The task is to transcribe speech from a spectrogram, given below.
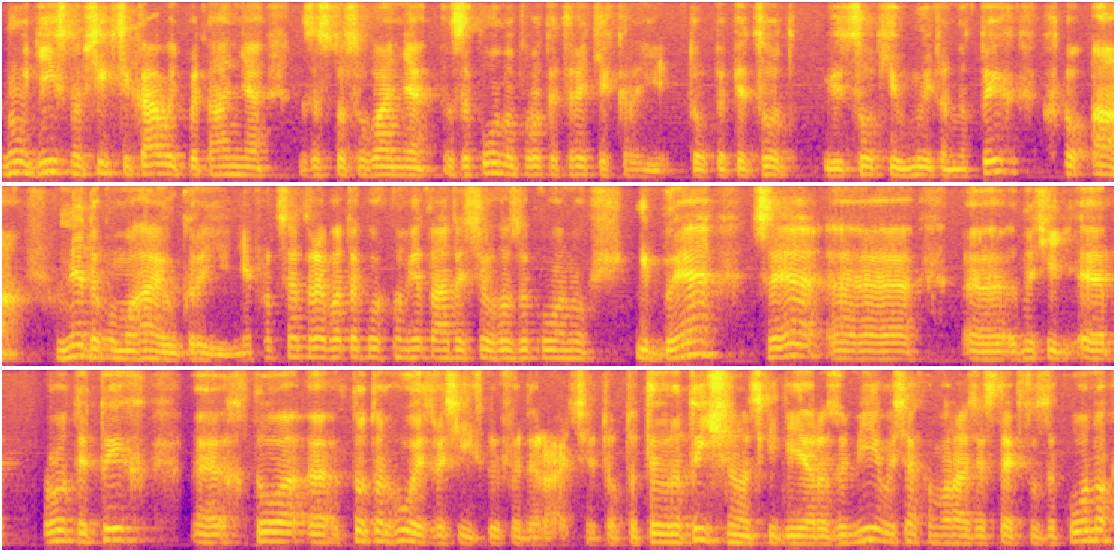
Ну дійсно всіх цікавить питання застосування закону проти третіх країн, тобто 500% мита на тих, хто а не допомагає Україні. Про це треба також пам'ятати з цього закону. І Б, це е, е, значить. Е, Проти тих, е, хто е, хто торгує з Російською Федерацією, тобто теоретично, наскільки я розумію, в усякому разі з тексту закону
